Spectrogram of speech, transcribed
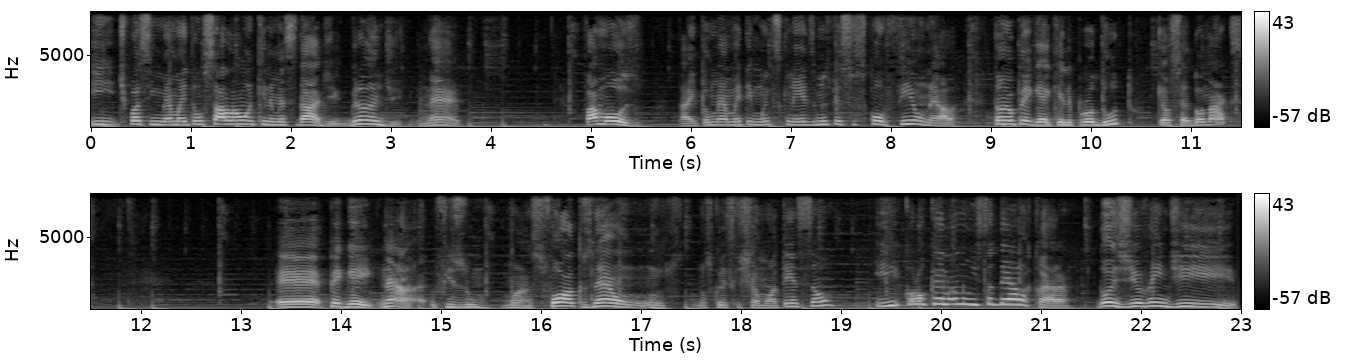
e tipo assim, minha mãe tem um salão aqui na minha cidade, grande, né? Famoso, tá? Então minha mãe tem muitos clientes muitas pessoas confiam nela. Então eu peguei aquele produto, que é o Sedonax, é, peguei, né? Fiz um, umas fotos, né? Uns, umas coisas que chamam a atenção. E coloquei lá no Insta dela, cara. Dois dias eu vendi.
